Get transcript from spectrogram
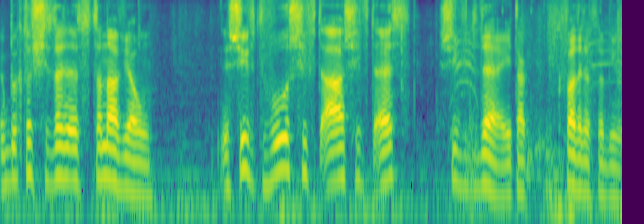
Jakby ktoś się zastanawiał. Shift W, Shift A, Shift S, Shift D i tak kwadrat robimy.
